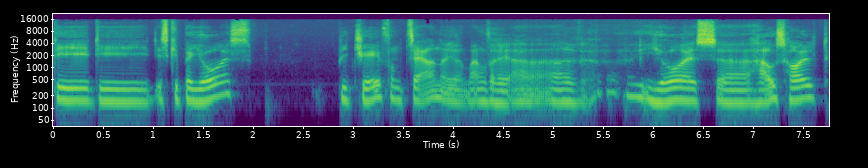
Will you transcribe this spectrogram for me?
die, die, es gibt ein Jahresbudget vom CERN, einfach ein, Jahreshaushalt,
